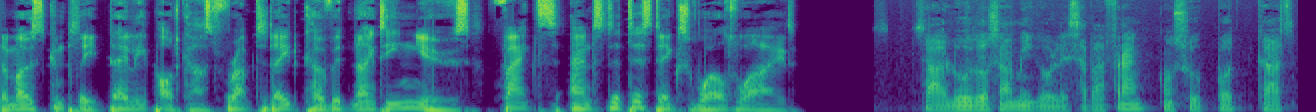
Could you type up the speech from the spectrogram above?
the most complete daily podcast for up to date COVID 19 news, facts, and statistics worldwide. Saludos amigos, les habla Frank con su podcast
